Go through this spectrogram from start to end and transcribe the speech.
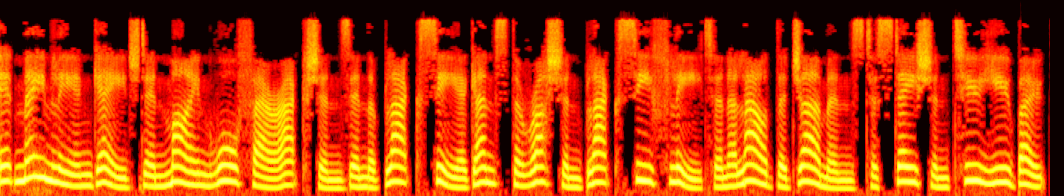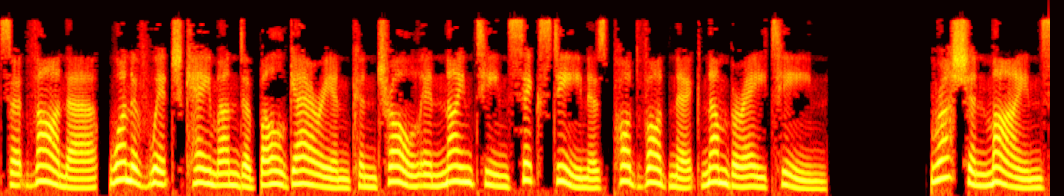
It mainly engaged in mine warfare actions in the Black Sea against the Russian Black Sea Fleet and allowed the Germans to station two U-boats at Varna, one of which came under Bulgarian control in 1916 as Podvodnik No. 18. Russian mines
